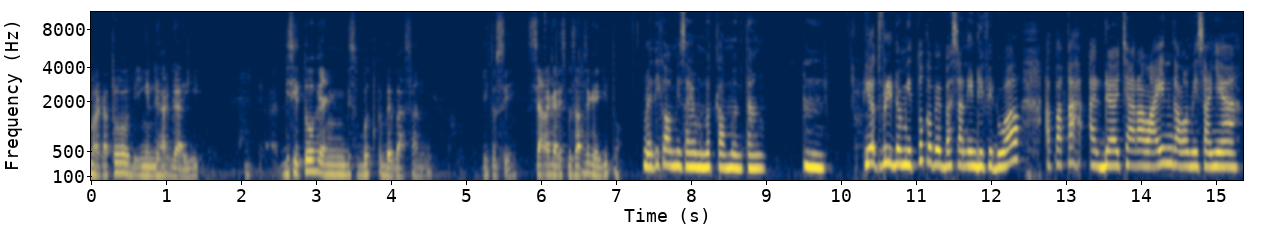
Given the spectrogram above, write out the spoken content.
Mereka tuh lebih ingin dihargai. Di situ yang disebut kebebasan. Itu sih. Secara garis besar sih kayak gitu. Berarti kalau misalnya menurut kamu tentang mm, youth freedom itu kebebasan individual, apakah ada cara lain kalau misalnya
